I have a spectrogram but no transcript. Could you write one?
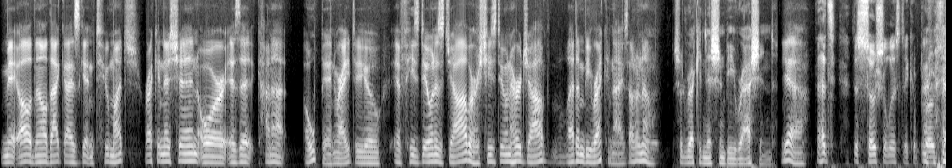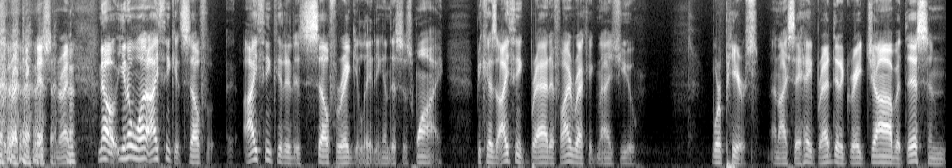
may, oh no that guy's getting too much recognition or is it kind of open right do you if he's doing his job or she's doing her job let him be recognized i don't know should recognition be rationed? Yeah. That's the socialistic approach to recognition, right? No, you know what? I think it's self I think that it is self-regulating and this is why. Because I think Brad, if I recognize you, we're peers and I say, "Hey, Brad did a great job at this and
